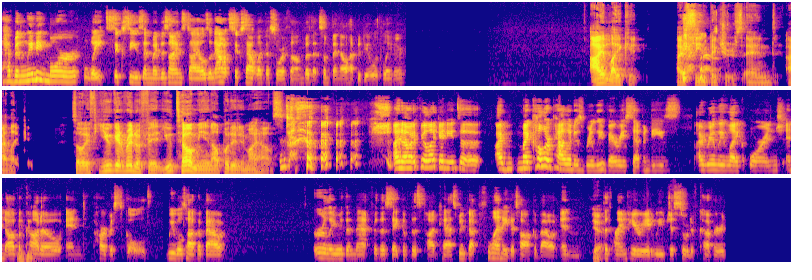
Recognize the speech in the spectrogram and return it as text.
have been leaning more late 60s in my design styles, and now it sticks out like a sore thumb, but that's something I'll have to deal with later. I like it. I've seen pictures and I like it. So if you get rid of it, you tell me and I'll put it in my house. I know. I feel like I need to. I my color palette is really very seventies. I really like orange and mm-hmm. avocado mm-hmm. and harvest gold. We will talk about earlier than that for the sake of this podcast. We've got plenty to talk about in yeah. the time period we've just sort of covered.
